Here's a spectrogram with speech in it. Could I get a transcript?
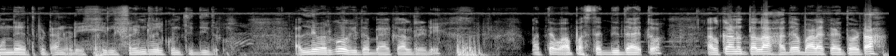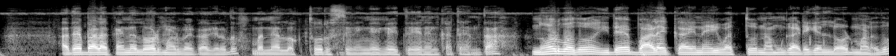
ಮುಂದೆ ಎತ್ಬಿಟ್ಟೆ ನೋಡಿ. ಇಲ್ಲಿ ಫ್ರಂಟ್ ವೀಲ್ ಕುಂತಿದ್ದಿದ್ದು. ಅಲ್ಲಿವರೆಗೂ ಹೋಗಿದ್ದೆ ಬ್ಯಾಕ್ ಆಲ್ರೆಡಿ ಮತ್ತೆ ವಾಪಸ್ ತೆಗ್ದಿದ್ದಾಯಿತು. ಅಲ್ಲಿ ಕಾಣುತ್ತಲ್ಲ ಅದೇ ಬಾಳೆಕಾಯಿ ತೋಟ. ಅದೇ ಬಾಳೆಕಾಯಿನ ಲೋಡ್ ಮಾಡಬೇಕಾಗಿರೋದು. ಬನ್ನಿ, ಅಲ್ಲಿ ಹೋಗಿ ತೋರಿಸ್ತೀನಿ. ಹೆಂಗೆ ಹೆಂಗೈತೆ ಏನೇನು ಕತೆ ಅಂತ. ನೋಡ್ಬೋದು, ಇದೇ ಬಾಳೆಕಾಯಿನೇ ಇವತ್ತು ನಮ್ಗೆ ಗಾಡಿಗೆ ಲೋಡ್ ಮಾಡೋದು.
